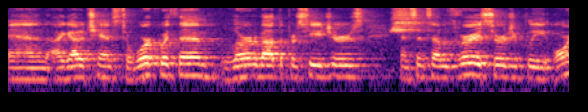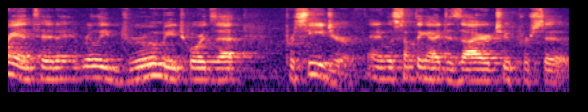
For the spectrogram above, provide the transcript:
and I got a chance to work with them, learn about the procedures, and since I was very surgically oriented, it really drew me towards that procedure, and it was something I desired to pursue.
